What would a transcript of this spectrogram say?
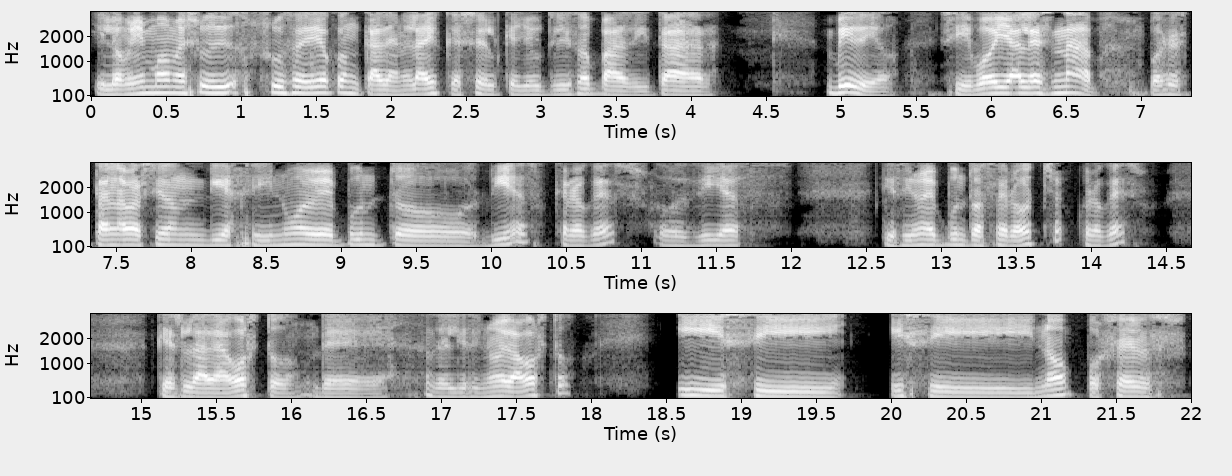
Y lo mismo me sucedió con Live, que es el que yo utilizo para editar vídeo. Si voy al Snap, pues está en la versión 19.10, creo que es, o 19.08, creo que es, que es la de agosto, de, del 19 de agosto y si, y si no, pues es,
